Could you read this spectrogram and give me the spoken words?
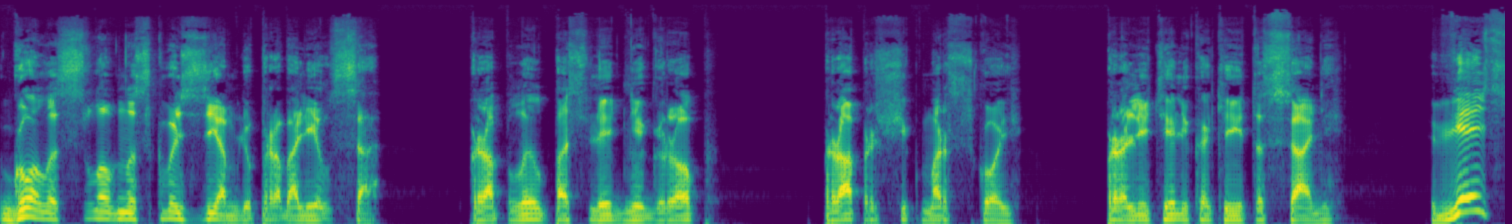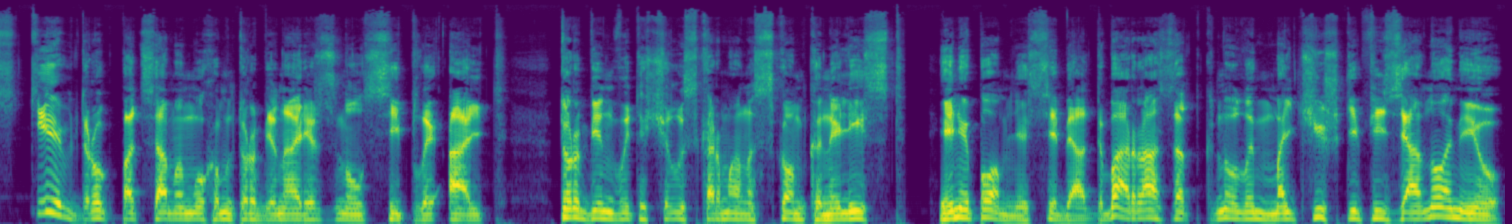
Голос словно сквозь землю провалился. Проплыл последний гроб — прапорщик морской. Пролетели какие-то сани. «Вести!» — вдруг под самым ухом Турбина резнул сиплый альт. Турбин вытащил из кармана скомканный лист и, не помня себя, два раза ткнул им мальчишке физиономию,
